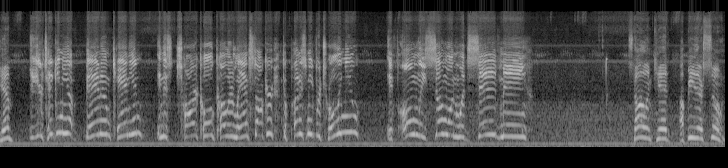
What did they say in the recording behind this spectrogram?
Jim? You're taking me up Banham Canyon in this charcoal color landstalker to punish me for trolling you? If only someone would save me. Stalin, kid. I'll be there soon.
